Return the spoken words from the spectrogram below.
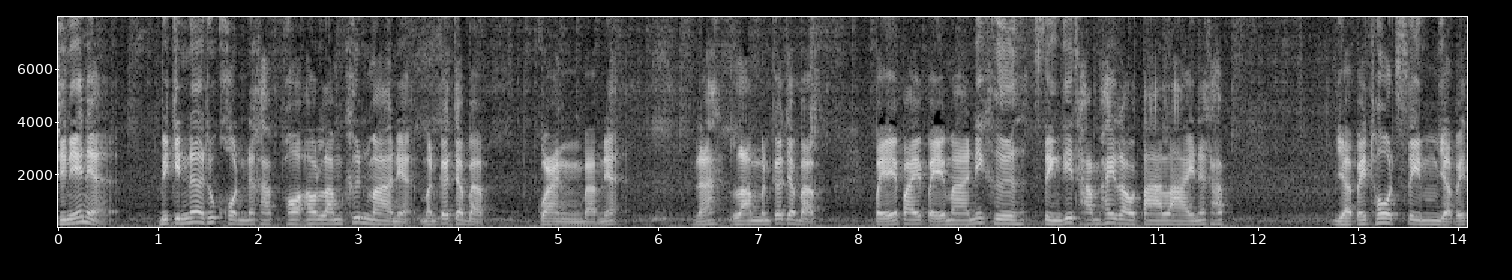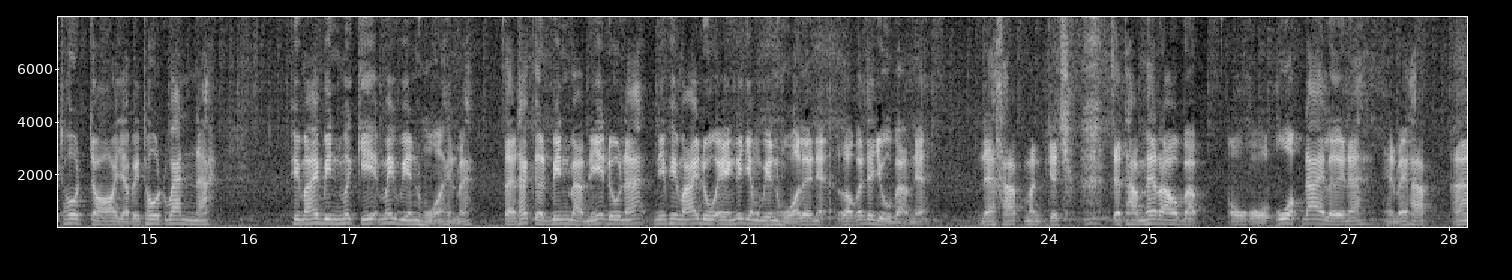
ทีนี้เนี่ย beginner ทุกคนนะครับ พอเอาลำขึ้นมาเนี่ย มันก็จะแบบแกว่งแบบเนี้ยนะลำมันก็จะแบบเป๋ไปเป๋มานี่คือสิ่งที่ทำให้เราตาลายนะครับ อย่าไปโทษซิม อย่าไปโทษจอ อย่าไปโทษแว่นนะ พี่ไม้บินเมื่อกี้ไม่เวียนหัวเห็นไหมแต่ถ้าเกิดบินแบบนี้ดูนะ นี่พี่ไม้ดูเองก็ยังเวียนหัวเลยเนี่ย เราก็จะอยู่แบบเนี้ยนะครับ มันจะจะทำให้เราแบบโอ้โหอ้วกได้เลยนะ เห็นไหมครับ อ่า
